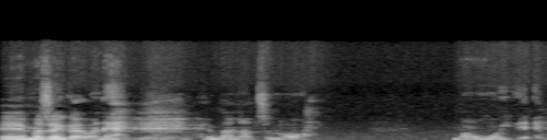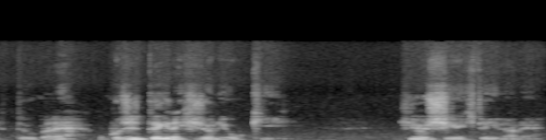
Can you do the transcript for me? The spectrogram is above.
えーまあ、前回はね、まあ、夏の、まあ、思い出というかね、個人的には非常に大きい、非常に刺激的なね、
